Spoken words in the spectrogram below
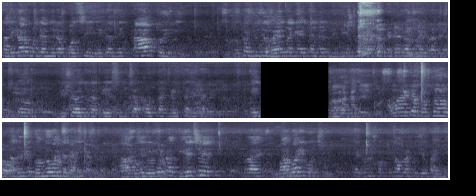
তালিকার মধ্যে আমি যেটা বলছি এটা যে কার তৈরি? যদি হয়ে থাকে তাদের নির্দিষ্ট বিষয় যেটা থাকবে ইত্যাদি থাকবে। আমার একটা প্রশ্ন হলো। তাদেরকে ধন্যবাদ জানাই। আর যে রিপোর্টটা দিয়েছে প্রায় বারবারই বলছি এর কোনো সত্যতা আমরা খুঁজে পাইনি।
